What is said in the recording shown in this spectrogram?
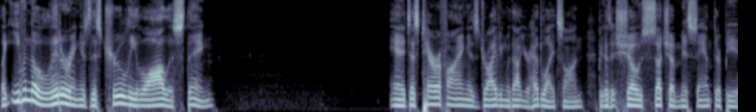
Like even though littering is this truly lawless thing, and it's as terrifying as driving without your headlights on because it shows such a misanthropy.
